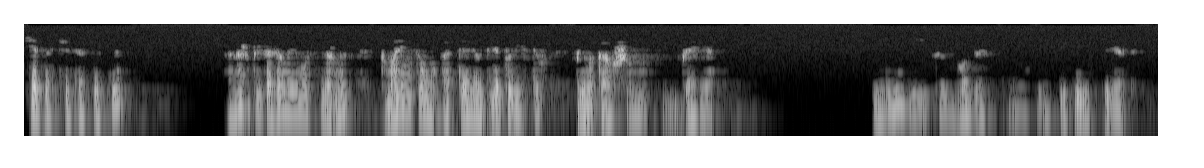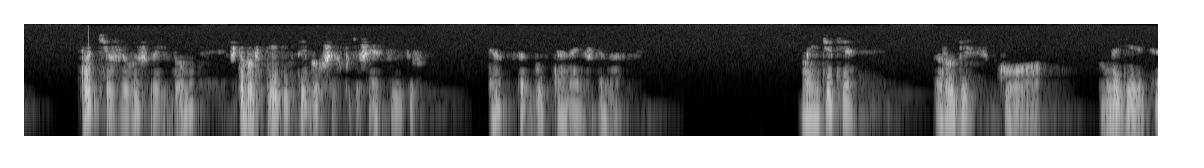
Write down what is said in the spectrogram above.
Четверть часа спустя она же приказала ему свернуть к маленькому отелю для туристов, примыкавшему к горе. Индонезийка в возрасте 50 лет тотчас же вышла из дома, чтобы встретить прибывших путешественников, так, как будто она их ждала. Моя тетя Рубиско, владелица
